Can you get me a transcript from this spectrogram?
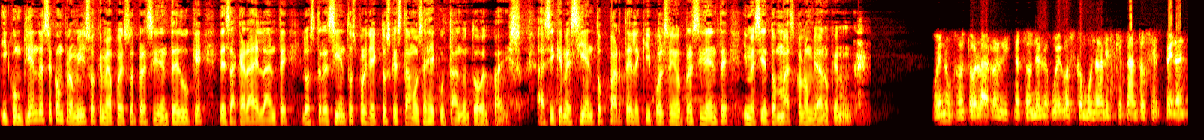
y cumpliendo ese compromiso que me ha puesto el presidente Duque de sacar adelante los 300 proyectos que estamos ejecutando en todo el país. Así que me siento parte del equipo del señor presidente y me siento más colombiano que nunca. Bueno, sobre todo la realización de los Juegos Comunales que tanto se esperan.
